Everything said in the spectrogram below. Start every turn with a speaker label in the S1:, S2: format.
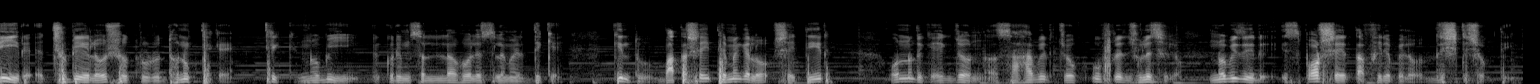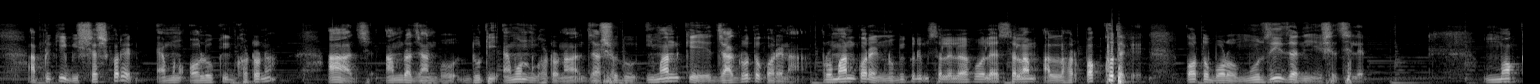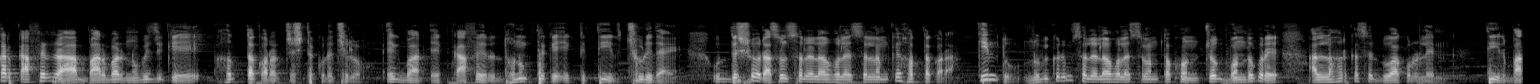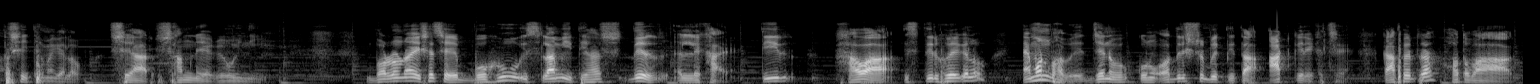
S1: তীর ছুটে এলো শত্রুর ধনুক থেকে। ঠিক নবী করিম সাল্লাহ ইসলামের দিকে। কিন্তু বাতাসেই থেমে গেল সেই তীর। অন্যদিকে একজন সাহাবীর চোখ উফরে ঝুলেছিল। নবীজির স্পর্শে তা ফিরে পেল দৃষ্টিশক্তি। আপনি কি বিশ্বাস করেন এমন অলৌকিক ঘটনা? আজ আমরা জানব দুটি এমন ঘটনা যা শুধু ইমানকে জাগ্রত করে না, প্রমাণ করেন নবী করিম সাল্লাহ আলাইসাল্লাম আল্লাহর পক্ষ থেকে কত বড় মুজিজা নিয়ে এসেছিলেন। মক্কার কাফেররা বারবার নবীজিকে হত্যা করার চেষ্টা করেছিল। একবার এক কাফের ধনুক থেকে একটি তীর ছুড়ে দেয়। উদ্দেশ্য রাসুল সাল্লাহ সাল্লামকে হত্যা করা। কিন্তু নবী করিম সাল্লাহ সাল্লাম তখন চোখ বন্ধ করে আল্লাহর কাছে দোয়া করলেন। তীর বাতাসেই থেমে গেল। সে আর সামনে এগোয়নি। বর্ণনা এসেছে বহু ইসলামী ইতিহাসদের লেখায়, তীর হাওয়া স্থির হয়ে গেল এমনভাবে যেন কোনো অদৃশ্য ব্যক্তি তা আটকে রেখেছে। কাফেররা হতবাক।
